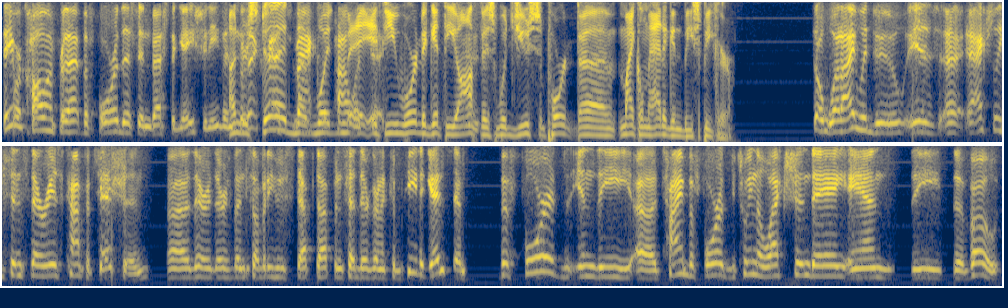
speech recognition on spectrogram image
they were calling for that before this investigation even understood so but would, if you were to get the office would you support uh, michael madigan be speaker so what I would do is uh, actually, since there is competition, uh, there there's been somebody who stepped up and said they're going to compete against him. before in the uh, time before between election day and the the vote,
